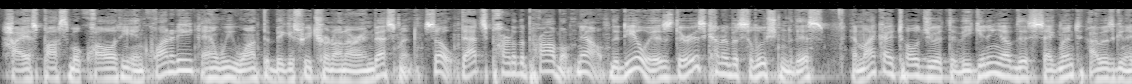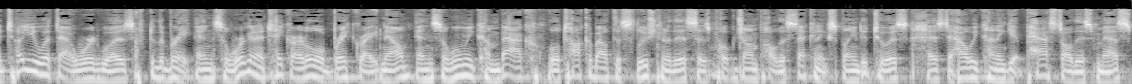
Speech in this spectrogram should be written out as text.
highest possible quality and quantity, and we want the biggest return on our investment. So that's part of the problem. Now, the deal is there is kind of a solution to this. And like I told you at the beginning of this segment, I was going to tell you what that word was after the break. And so we're going to take our little break right now. And so when we come back, we'll talk about the solution to this as Pope John Paul II explained it to us as to how we kind of get past all this mess.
